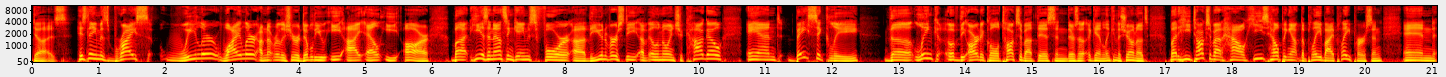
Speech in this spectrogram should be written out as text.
does. His name is Bryce Wheeler, Weiler, I'm not really sure, W E I L E R, but he is announcing games for uh, the University of Illinois in Chicago. And basically, the link of the article talks about this, and there's a, again link in the show notes. But he talks about how he's helping out the play-by-play person, and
